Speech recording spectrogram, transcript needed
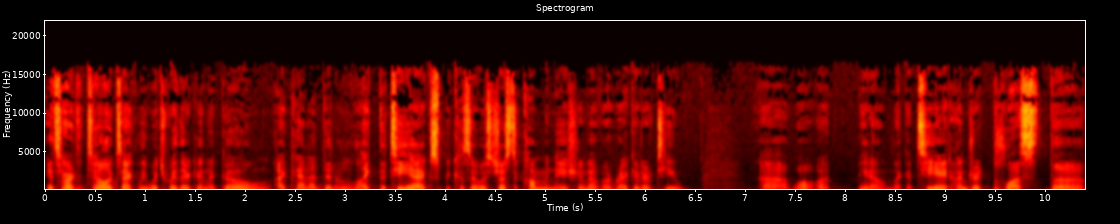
it's hard to tell exactly which way they're gonna go. I kind of didn't like the TX because it was just a combination of a regular T, uh, well, a, you know, like a T eight hundred plus the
